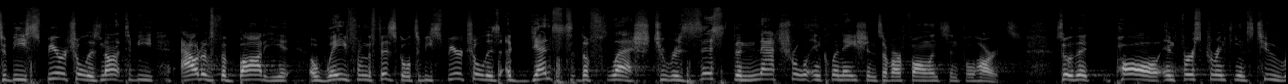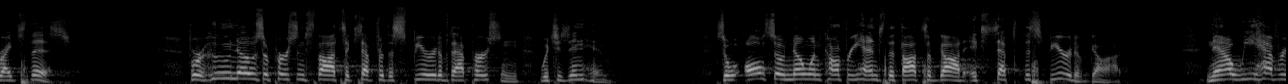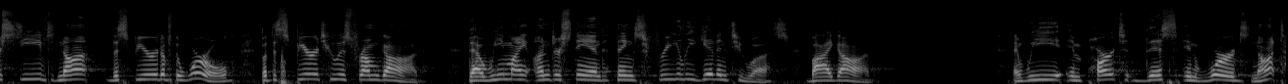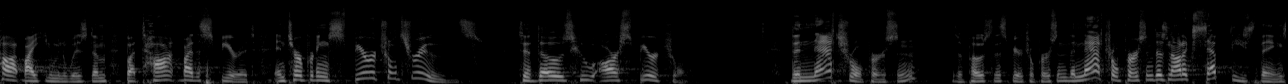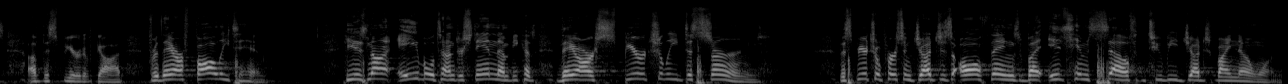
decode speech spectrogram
To be spiritual is not to be out of the body, away from the physical. To be spiritual is against the flesh, to resist the natural inclinations of our fallen, sinful hearts. So that Paul in 1 Corinthians 2 writes this For who knows a person's thoughts except for the spirit of that person which is in him? So also no one comprehends the thoughts of God except the Spirit of God. Now we have received not the Spirit of the world, but the Spirit who is from God, that we might understand things freely given to us by God. And we impart this in words not taught by human wisdom, but taught by the Spirit, interpreting spiritual truths to those who are spiritual. The natural person, as opposed to the spiritual person, the natural person does not accept these things of the Spirit of God, for they are folly to him he is not able to understand them because they are spiritually discerned. The spiritual person judges all things, but is himself to be judged by no one.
